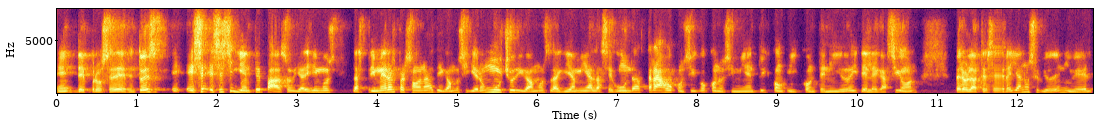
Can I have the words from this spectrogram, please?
eh, de proceder. Entonces, e, ese, ese, siguiente paso, ya dijimos, las primeras personas, digamos, siguieron mucho, digamos, la guía mía, la segunda trajo consigo conocimiento y, y contenido y delegación, pero la tercera ya nos subió de nivel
